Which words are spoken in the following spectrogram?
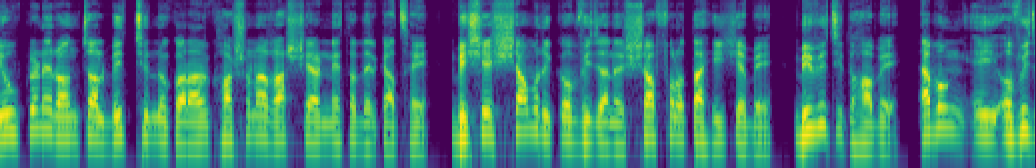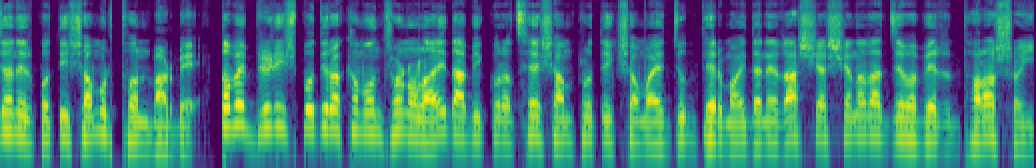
ইউক্রেনের অঞ্চল বিচ্ছিন্ন করার ঘোষণা রাশিয়ার নেতাদের কাছে। বিশেষ সামরিক অভিযানের সফলতা হিসেবে বিবেচিত হবে এবং এই অভিযানের প্রতি সমর্থন বাড়বে। তবে ব্রিটিশ প্রতিরক্ষা মন্ত্রণালয় দাবি করেছে, সাম্প্রতিক সময়ে যুদ্ধের ময়দানে রাশিয়ার সেনারা যেভাবে ধরাশয়ী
